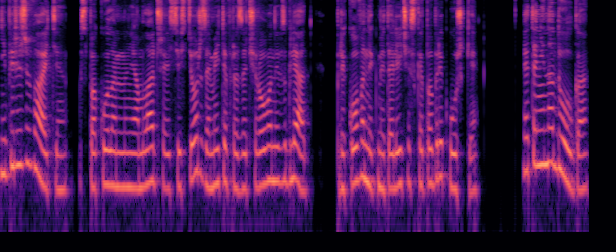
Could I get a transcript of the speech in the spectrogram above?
«Не переживайте», – успокоила меня младшая сестер, заметив разочарованный взгляд, прикованный к металлической побрякушке. «Это ненадолго».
